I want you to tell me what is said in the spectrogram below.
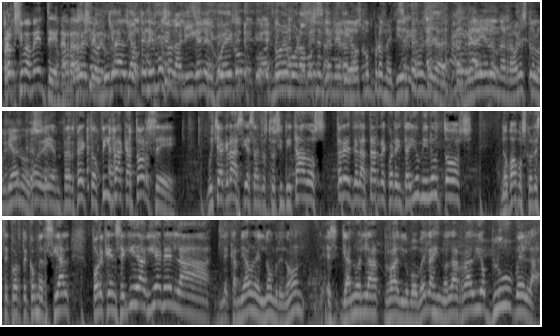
Próximamente, narradores de Blue ya, Radio. ya tenemos a la liga en el juego. No demoramos en tener a Quedó comprometido entonces a tener ahí a los narradores colombianos. Muy bien, perfecto. FIFA 14. Muchas gracias a nuestros invitados. 3 de la tarde, 41 minutos. Nos vamos con este corte comercial porque enseguida viene la... Le cambiaron el nombre, ¿no? Es- ya no es la Radio Bovela, sino la Radio Blue Vela.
